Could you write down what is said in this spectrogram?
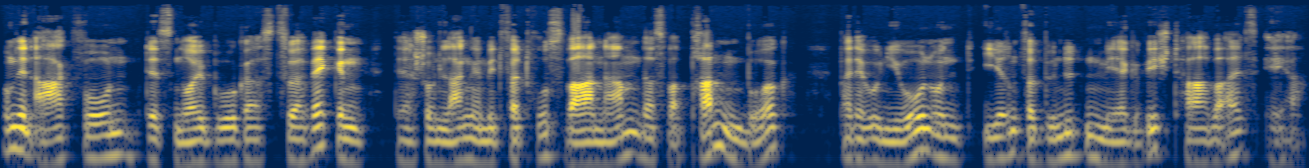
um den Argwohn des Neuburgers zu erwecken, der schon lange mit Verdruss wahrnahm, dass Brandenburg bei der Union und ihren Verbündeten mehr Gewicht habe als er.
